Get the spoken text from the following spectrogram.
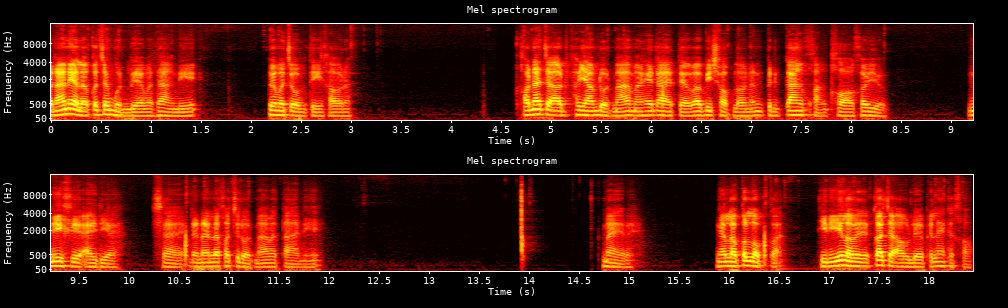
ากนั้นเนี่ยเราก็จะหมุนเรือมาทางนี้ เพื่อมาโจมตีเขานะเขาน่าจะาพยายามโดดม้ามาให้ได้ แต่ว่าบิชอปเรานั้นเป็นก้างขวางคอเขาอยู่ นี่คือไอเดีย ใช่ ดังนั้นแล้วเขาจะโดดม้ามาตานี้ ไม่ไปงั้นเราก็หลบก่อน ทีนี้เราก็จะเอาเรือไปแลกกับเขา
